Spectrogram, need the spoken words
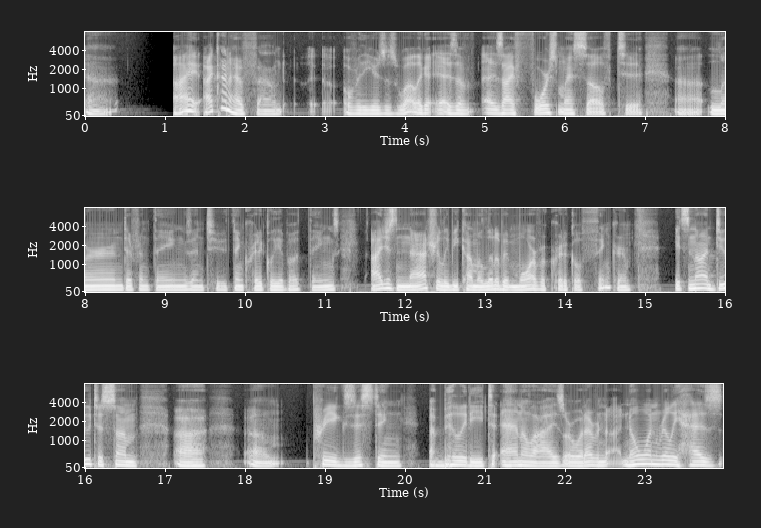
uh, I I kind of have found over the years as well. Like as a, as I force myself to uh, learn different things and to think critically about things, I just naturally become a little bit more of a critical thinker. It's not due to some uh, um, pre-existing ability to analyze or whatever. No, no one really has.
